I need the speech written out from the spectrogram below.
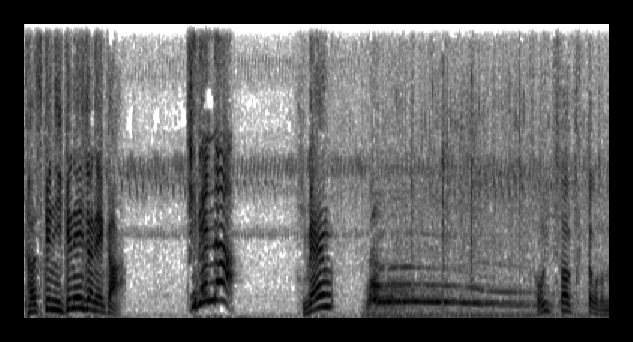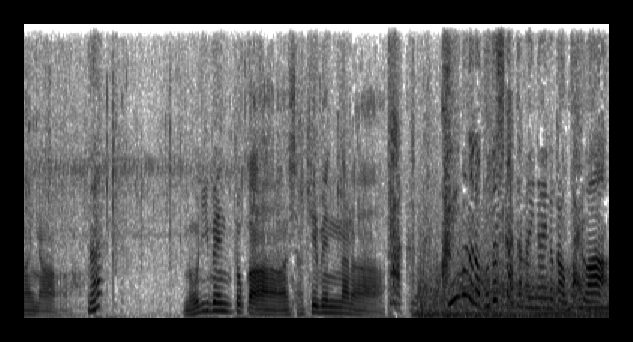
助けに行けねえじゃねえか。詭弁詭弁？そいつは食ったことないなだ海苔弁とか鮭弁なら。え食い物のことしか頭にないのかお前は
